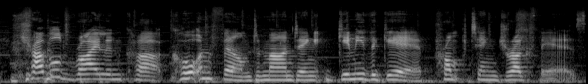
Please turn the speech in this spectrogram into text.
Troubled Rylan Clark caught on film demanding gimme the gear, prompting drug fears.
